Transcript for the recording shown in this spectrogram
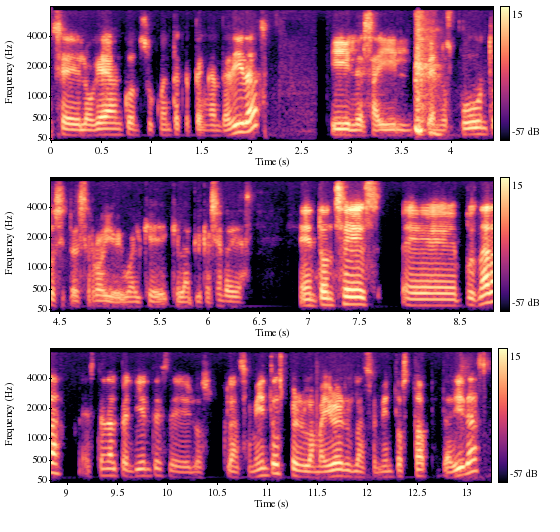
se loguean con su cuenta que tengan de Adidas y les ahí ven los puntos y todo ese rollo, igual que, que la aplicación de Adidas. Entonces, eh, pues nada, estén al pendientes de los lanzamientos, pero la mayoría de los lanzamientos top de Adidas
